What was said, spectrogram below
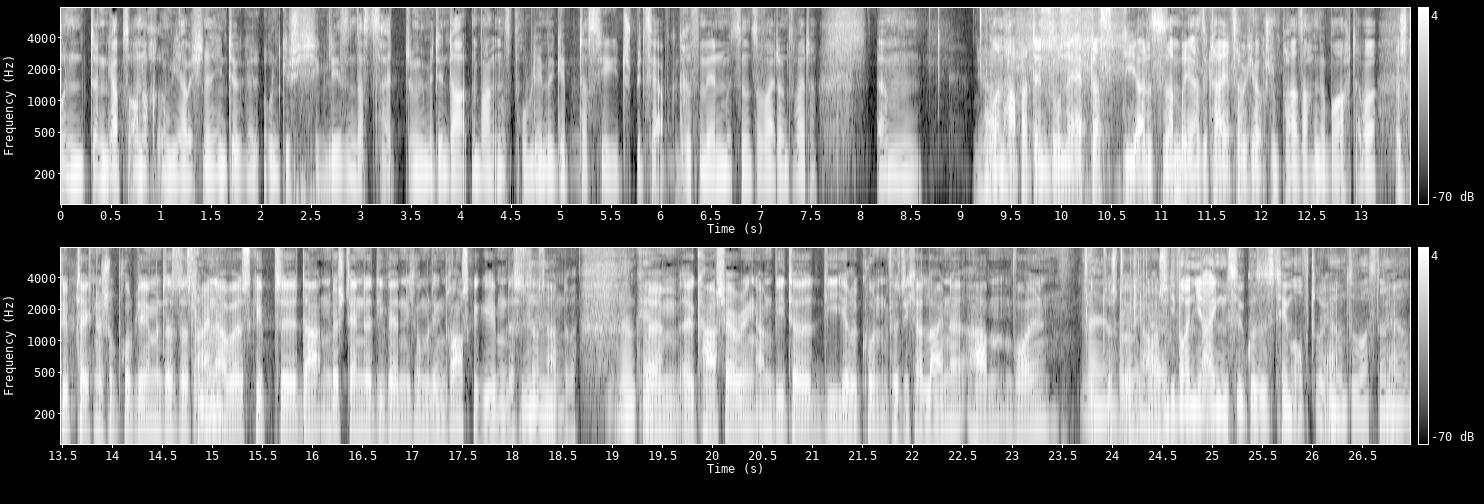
Und dann gab es auch noch irgendwie, habe ich eine Hintergrundgeschichte gelesen, dass es halt irgendwie mit den Datenbanken Probleme gibt, dass sie speziell abgegriffen werden müssen und so weiter und so weiter. Ähm, Ja. Woran hapert denn so eine App, dass die alles zusammenbringt? Also klar, jetzt habe ich auch schon ein paar Sachen gebracht, aber Es gibt technische Probleme, das ist das eine, aber es gibt äh, Datenbestände, die werden nicht unbedingt rausgegeben, das ist das Mhm. andere. na, okay. Ähm, äh, Carsharing-Anbieter, die ihre Kunden für sich alleine haben wollen, gibt Naja. es durchaus. Die wollen ihr eigenes Ökosystem aufdrücken Ja. und sowas dann, ja. Ja.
